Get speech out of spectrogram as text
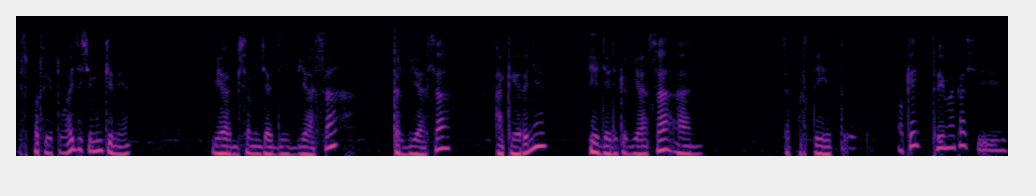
ya seperti itu aja sih mungkin ya. Biar bisa menjadi biasa terbiasa akhirnya ya jadi kebiasaan. Seperti itu. Oke terima kasih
